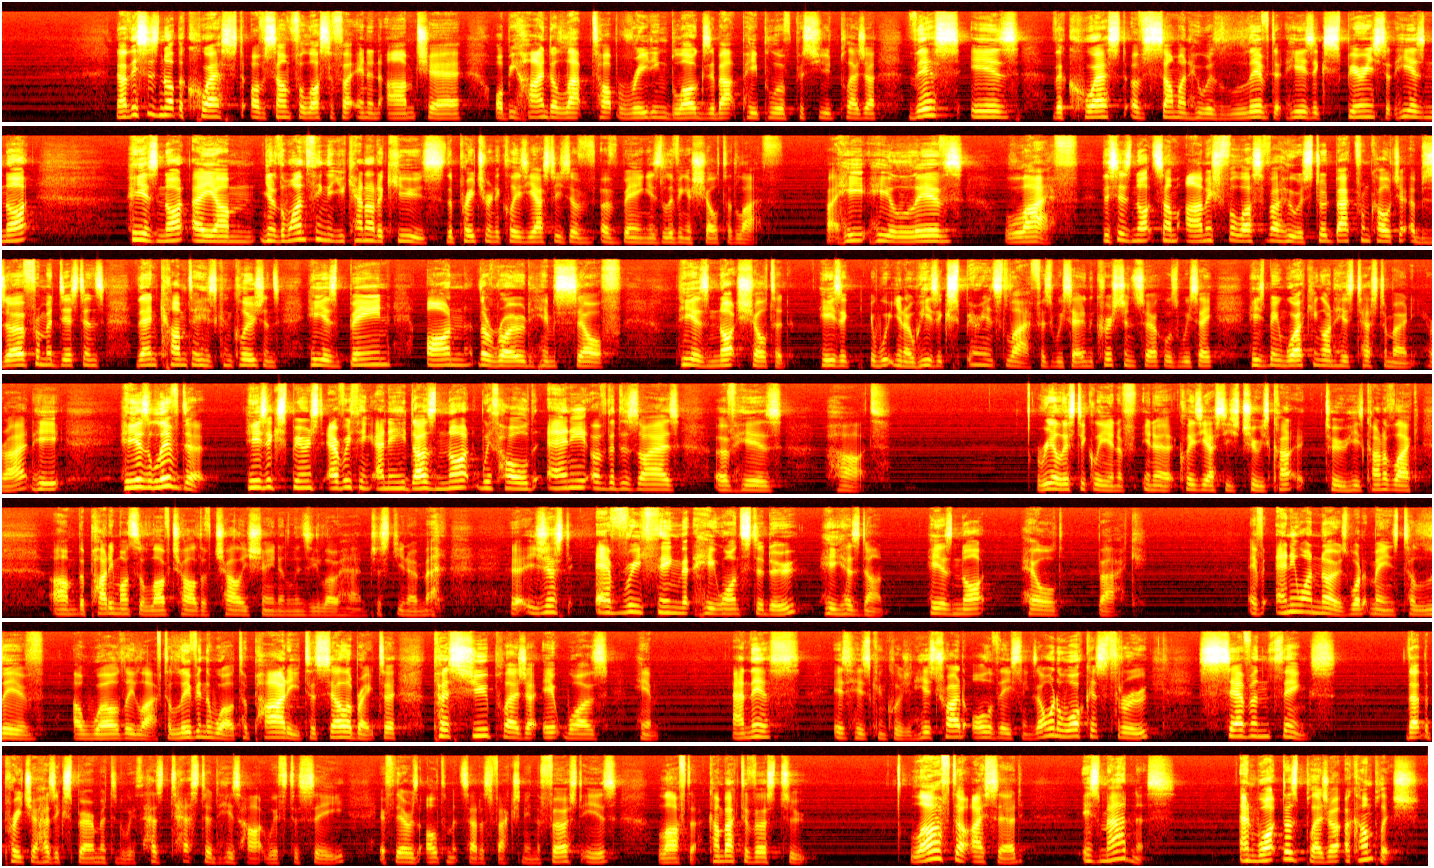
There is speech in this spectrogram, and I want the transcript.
Now, this is not the quest of some philosopher in an armchair or behind a laptop reading blogs about people who have pursued pleasure. This is the quest of someone who has lived it. He has experienced it. He has not he is not a, um, you know, the one thing that you cannot accuse the preacher in Ecclesiastes of, of being is living a sheltered life. Right? He, he lives life. This is not some Amish philosopher who has stood back from culture, observed from a distance, then come to his conclusions. He has been on the road himself. He is not sheltered. He's, you know, he's experienced life, as we say in the Christian circles. We say he's been working on his testimony, right? He, he has lived it. He's experienced everything and he does not withhold any of the desires of his heart. Realistically, in, a, in Ecclesiastes 2, he's kind of, 2, he's kind of like um, the party monster love child of Charlie Sheen and Lindsay Lohan. Just, you know, just everything that he wants to do, he has done. He has not held back. If anyone knows what it means to live a worldly life, to live in the world, to party, to celebrate, to pursue pleasure, it was him. And this is his conclusion. He has tried all of these things. I want to walk us through seven things that the preacher has experimented with, has tested his heart with to see if there is ultimate satisfaction in. The first is laughter. Come back to verse 2. Laughter, I said, is madness. And what does pleasure accomplish?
